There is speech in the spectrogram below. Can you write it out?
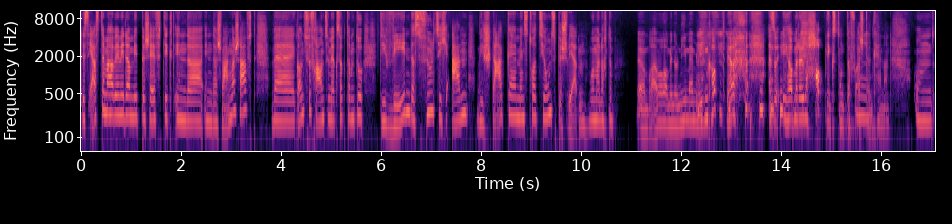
Das erste Mal habe ich mich damit beschäftigt in der, in der Schwangerschaft, weil ganz viele Frauen zu mir gesagt haben, du, die Wehen, das fühlt sich an wie starke Menstruationsbeschwerden. Wo man dachte, ja, Bravo habe ich noch nie in meinem Leben gehabt. Ja. Also ich habe mir da überhaupt nichts drunter vorstellen mhm. können. Und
